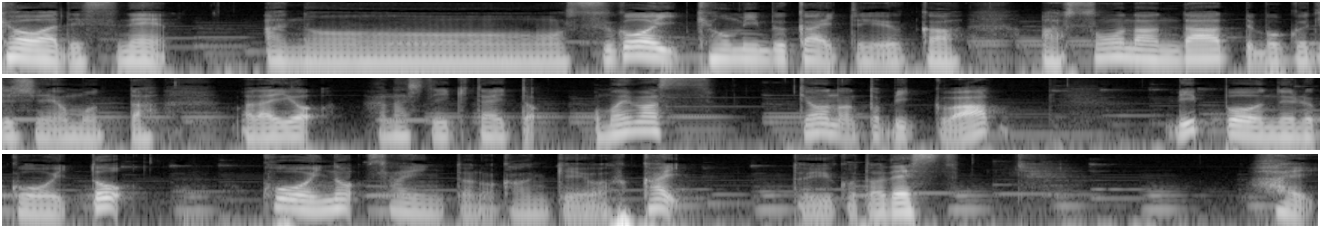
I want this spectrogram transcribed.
今日はですね、あのー、すごい興味深いというか、あ、そうなんだって僕自身思った話題を話していきたいと思います。今日のトピックは、リップを塗る行為と行為のサインとの関係は深いということです。はい。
